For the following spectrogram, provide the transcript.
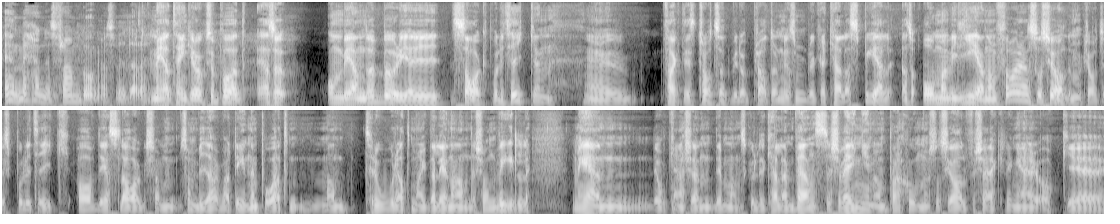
eh, med hennes framgångar och så vidare. Men jag tänker också på att alltså, om vi ändå börjar i sakpolitiken eh, faktiskt, trots att vi då pratar om det som brukar kallas spel. Alltså om man vill genomföra en socialdemokratisk politik av det slag som, som vi har varit inne på att man tror att Magdalena Andersson vill, med en, då kanske en, det man skulle kalla en vänstersväng inom pensioner, socialförsäkringar och eh,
